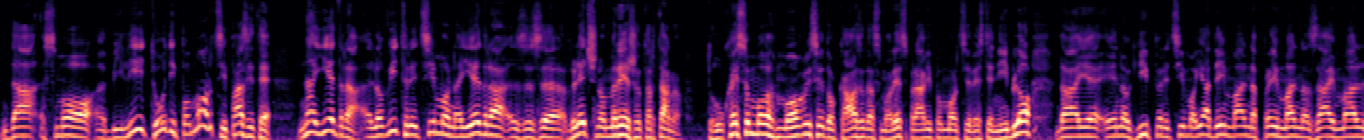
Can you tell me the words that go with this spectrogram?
da smo eh, bili tudi pomorci. Pazite, na jedra, loviti recimo na jedra z, z vlečno mrežo tartano. Tukaj smo mogli se dokazati, da smo res pravi pomorci. Veste, ni bilo, da je eno gib, recimo, ja, da je mal naprej, mal nazaj, mal,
